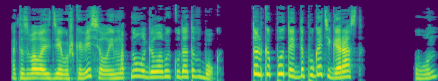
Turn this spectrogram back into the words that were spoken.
— отозвалась девушка весело и мотнула головой куда-то в бок. «Только путать да пугать и гораст». «Он?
